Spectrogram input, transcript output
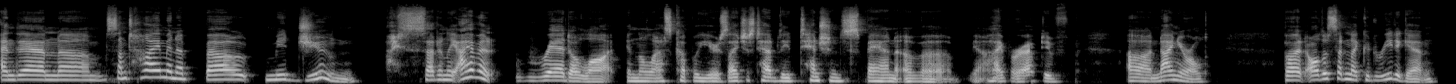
And then um, sometime in about mid June, I suddenly, I haven't read a lot in the last couple years. I just had the attention span of a hyperactive uh, nine year old. But all of a sudden, I could read again.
